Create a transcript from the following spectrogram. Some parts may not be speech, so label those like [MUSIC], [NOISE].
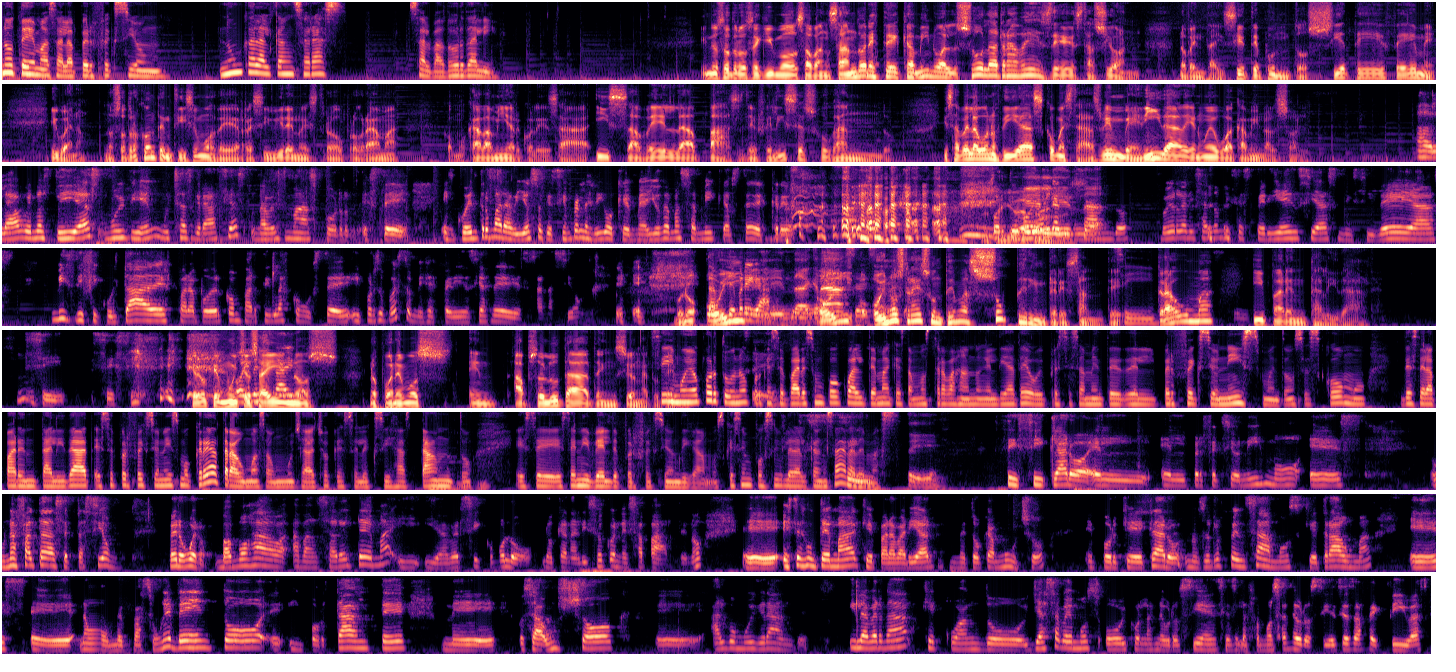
No temas a la perfección, nunca la alcanzarás. Salvador Dalí. Y nosotros seguimos avanzando en este camino al sol a través de estación 97.7 FM. Y bueno, nosotros contentísimos de recibir en nuestro programa, como cada miércoles, a Isabela Paz de Felices Jugando. Isabela, buenos días, ¿cómo estás? Bienvenida de nuevo a Camino al Sol. Hola, buenos días. Muy bien, muchas gracias una vez más por este encuentro maravilloso que siempre les digo que me ayuda más a mí que a ustedes, creo. [LAUGHS] Porque voy organizando, voy organizando mis experiencias, mis ideas, mis dificultades para poder compartirlas con ustedes y por supuesto mis experiencias de sanación. [LAUGHS] Bueno, hoy, hoy, nos traes un tema súper interesante, trauma y parentalidad. Sí, Sí, sí. Creo que muchos ahí nos, nos ponemos en absoluta atención a tu sí, muy oportuno porque se parece un poco al tema que estamos trabajando en el día de hoy, precisamente del perfeccionismo. Entonces, cómo desde la parentalidad ese perfeccionismo crea traumas a un muchacho que se le exija tanto ese, ese nivel de perfección, digamos, que es imposible de alcanzar además. Sí. sí, sí, claro, el, el perfeccionismo es una falta de aceptación pero bueno, vamos a avanzar el tema y, a ver si cómo lo, lo, canalizo con esa parte, ¿no? Eh, este es un tema que para variar me toca mucho, eh, porque claro, nosotros pensamos que trauma es, eh, no, me pasó un evento importante, me, o sea, un shock, algo muy grande. Y la verdad que cuando ya sabemos hoy con las neurociencias, las famosas neurociencias afectivas,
